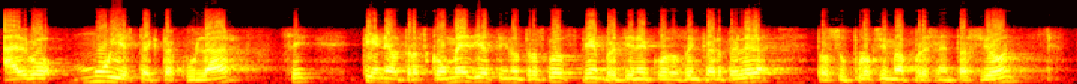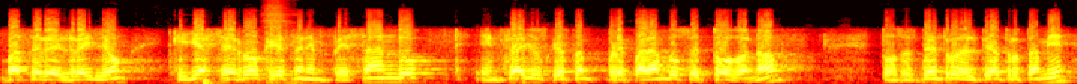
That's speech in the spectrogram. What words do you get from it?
algo muy espectacular, ¿sí? tiene otras comedias, tiene otras cosas, siempre tiene cosas en cartelera, pero su próxima presentación va a ser El Rey León, que ya cerró, que ya están empezando, ensayos que ya están preparándose todo, ¿no? Entonces dentro del teatro también,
